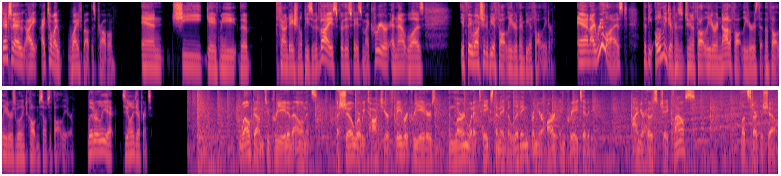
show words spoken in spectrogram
Eventually, I, I I told my wife about this problem, and she gave me the foundational piece of advice for this phase of my career, and that was, if they want you to be a thought leader, then be a thought leader. And I realized that the only difference between a thought leader and not a thought leader is that the thought leader is willing to call themselves a thought leader. Literally, it. It's the only difference. Welcome to Creative Elements, a show where we talk to your favorite creators and learn what it takes to make a living from your art and creativity. I'm your host, Jay Clouse. Let's start the show.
